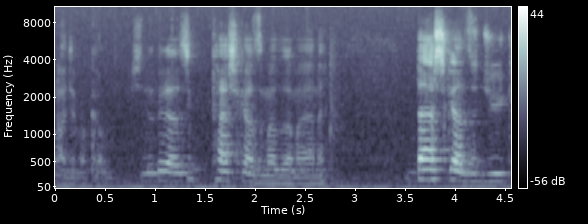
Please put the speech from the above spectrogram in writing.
Hadi bakalım. Şimdi birazcık taş kazma zamanı. Taş kazıcık.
